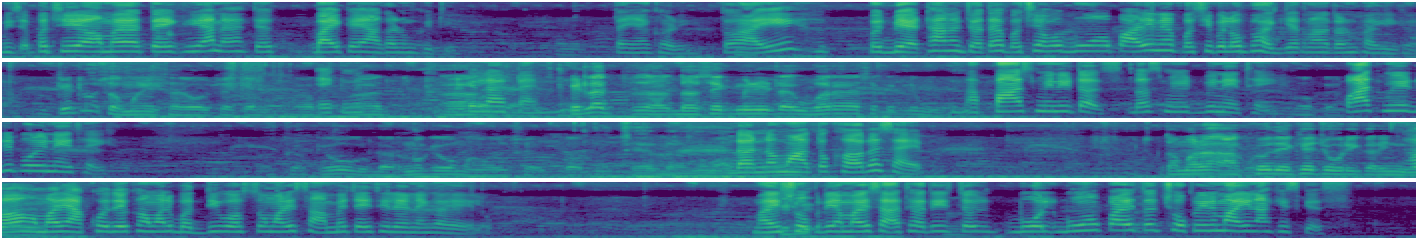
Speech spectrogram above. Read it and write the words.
બીજા પછી અમે તે ગયા ને તે બાઇક અહીં આગળ મૂકી હતી. ત્યાં ખડી. તો આવી પછી બેઠા ને જતા પછી હવે બૂમો પાડીને પછી પેલો ભાગ્યા ત્રણ ત્રણ ભાગી ગયા. કેટલો સમય થયો છે કે એક કેટલા ટાઈમ કેટલા દસ દસેક મિનિટ ઊભા રહ્યા છે કેટલી ના પાંચ મિનિટ જ. દસ મિનિટ બી નહીં થઈ. પાંચ મિનિટ બી પૂરી નહીં થઈ. કેવો કેવું ડરનો કેવો માહોલ છે? ડરનો માહોલ. તો ખરો સાહેબ. તમારા આંખો દેખે ચોરી કરીને હા અમારી આંખો દેખા અમારી બધી વસ્તુ અમારી સામે ચઈથી લઈને ગયા એ લોકો. મારી કેટલી- છોકરી અમારી સાથે હતી તો બોલ બૂમો પાડી તો છોકરીને મારી નાખીશ કેસ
